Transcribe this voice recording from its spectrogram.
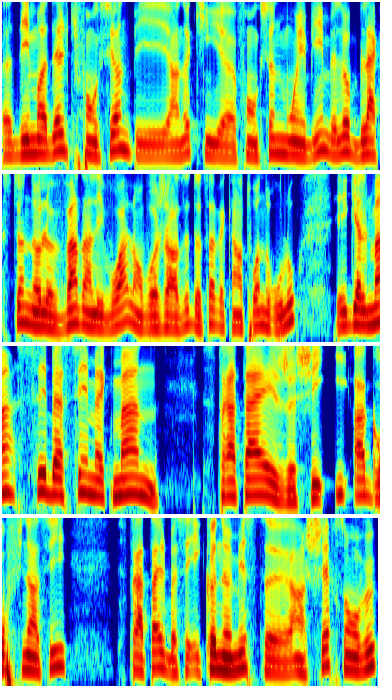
euh, des modèles qui fonctionnent, puis il y en a qui euh, fonctionnent moins bien. Mais là, Blackstone a le vent dans les voiles. On va jaser de ça avec Antoine Rouleau. également, Sébastien McMahon, stratège chez IA Groupe Financier stratège, ben, c'est économiste euh, en chef, si on veut.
